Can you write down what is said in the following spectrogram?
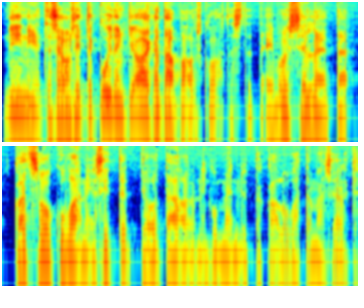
Niin, niin, että se on sitten kuitenkin aika tapauskohtaista, että ei voi silleen, että katsoo kuvan ja sitten, että joo, tämä on niin kuin mennyttä kalua tämä selkä.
